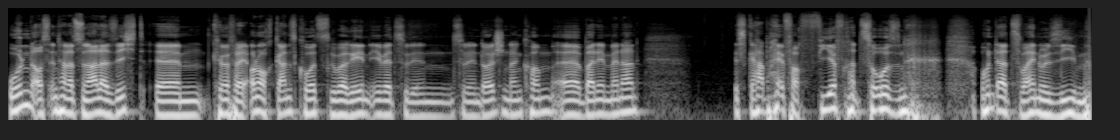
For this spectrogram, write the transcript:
Und aus internationaler Sicht ähm, können wir vielleicht auch noch ganz kurz drüber reden, ehe wir zu den, zu den Deutschen dann kommen, äh, bei den Männern. Es gab einfach vier Franzosen unter 207.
